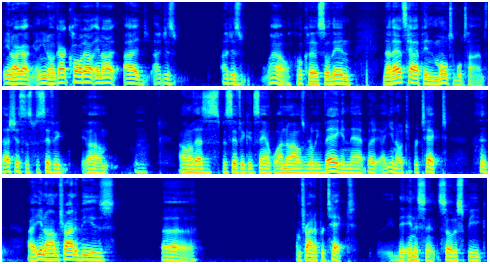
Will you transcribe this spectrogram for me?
you know, I got you know, got called out and I I I just I just wow, okay. So then now that's happened multiple times. That's just a specific um I don't know if that's a specific example. I know I was really vague in that, but uh, you know, to protect you know, I'm trying to be as uh I'm trying to protect the innocent, so to speak.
